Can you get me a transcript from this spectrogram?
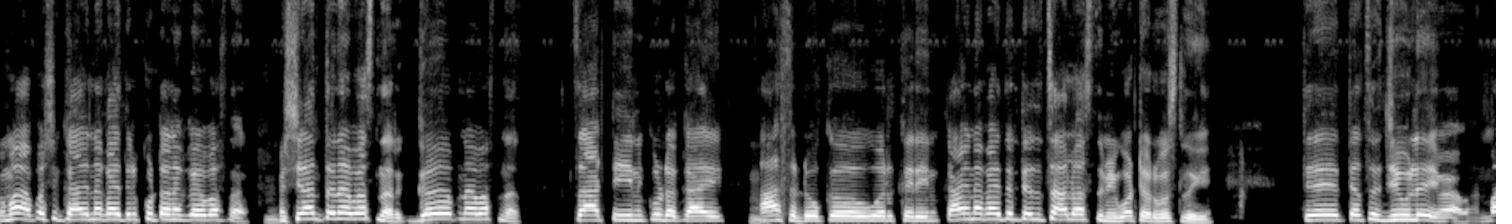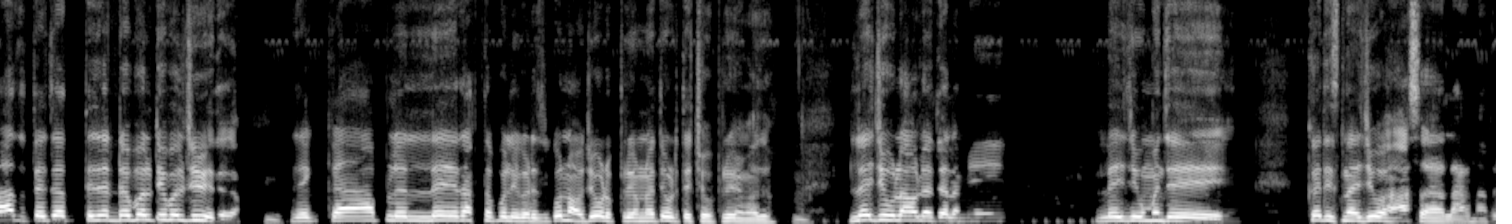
माझ्यापाशी काय ना काहीतरी कुठं ना काय बसणार हम्म. मग शांत नाही बसणार गप नाही बसणार चाटीन कुठं काय हम्म. असं डोकं वर करीन काय ना काहीतरी त्याचं चालू असतं मी गोट्यावर बसलो की ते त्याचं जीव लय मा- माझं त्याच्यात त्याच्यात डबल टेबल जीव आहे त्याचा. म्हणजे काय आपलं लय रक्त पलीकडे कोणावर जेवढं प्रेम नाही तेवढं त्याच्यावर प्रेम आहे माझं. लय जीव लावला त्याला मी. लय जीव म्हणजे कधीच नाही जीव असा लागणार.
